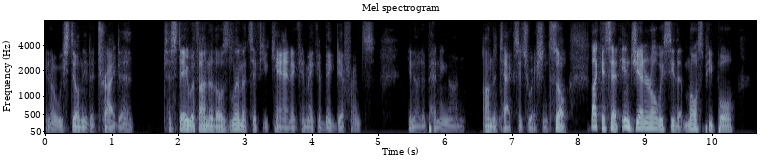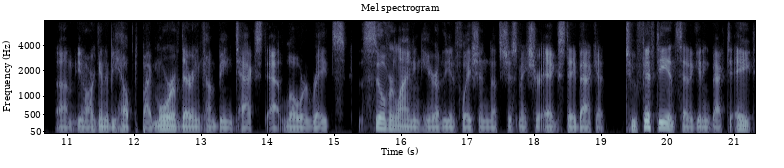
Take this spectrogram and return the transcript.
you know we still need to try to to stay with under those limits if you can. It can make a big difference you know depending on on the tax situation. So like i said in general we see that most people um, you know are going to be helped by more of their income being taxed at lower rates. Silver lining here of the inflation let's just make sure eggs stay back at 250 instead of getting back to 8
